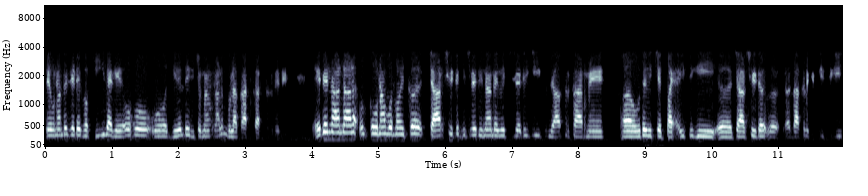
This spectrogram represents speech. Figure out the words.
ਤੇ ਉਹਨਾਂ ਦੇ ਜਿਹੜੇ ਵਕੀਲ ਹੈਗੇ, ਉਹ ਉਹ ਜੇਲ੍ਹ ਦੇ ਵਿੱਚ ਉਹਨਾਂ ਨਾਲ ਮੁਲਾਕਾਤ ਕਰ ਸਕਦੇ ਨੇ। ਇਹਦੇ ਨਾਲ ਨਾਲ ਉਹਨਾਂ ਵੱਲੋਂ ਇੱਕ ਚਾਰਜ ਸ਼ੀਟ ਪਿਛਲੇ ਦਿਨਾਂ ਦੇ ਵਿੱਚ ਜਿਹੜੀ ਕਿ ਪੰਜਾਬ ਸਰਕਾਰ ਨੇ ਉਹਦੇ ਵਿੱਚ ਪਾਈ ਸੀਗੀ ਚਾਰਜ ਸ਼ੀਟ ਦਾਖਲ ਕੀਤੀ ਸੀਗੀ।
